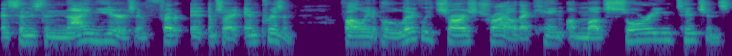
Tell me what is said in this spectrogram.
and sentenced to nine years in federal, I'm sorry, in prison following a politically charged trial that came among soaring tensions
